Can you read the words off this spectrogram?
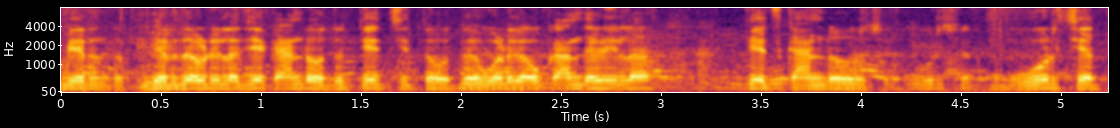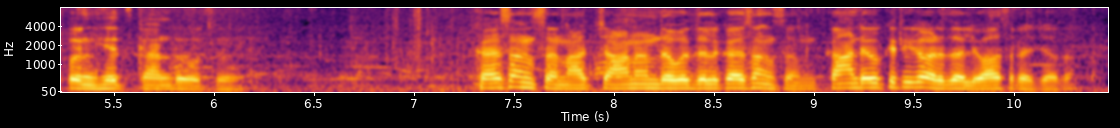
बेर बेरदवडीला जे कांड होतं तेच चित्र होतं. वडगाव कांदळीला तेच कांड होतं. उरशात पण हेच कांड होतं. काय सांगसान? आजच्या आनंदाबद्दल काय सांगसान? कांड्यावर किती काळ झाली वासराच्या आता?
